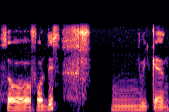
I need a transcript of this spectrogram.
So for this um, we can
